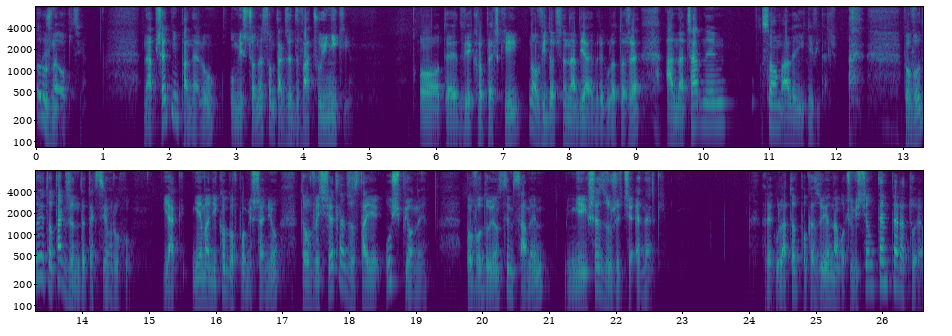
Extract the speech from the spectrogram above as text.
różne opcje. Na przednim panelu umieszczone są także dwa czujniki. o te dwie kropeczki, no widoczne na białym regulatorze, a na czarnym są, ale ich nie widać. Powoduje to także detekcję ruchu. Jak nie ma nikogo w pomieszczeniu, to wyświetlacz zostaje uśpiony, powodując tym samym mniejsze zużycie energii. Regulator pokazuje nam oczywiście temperaturę.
